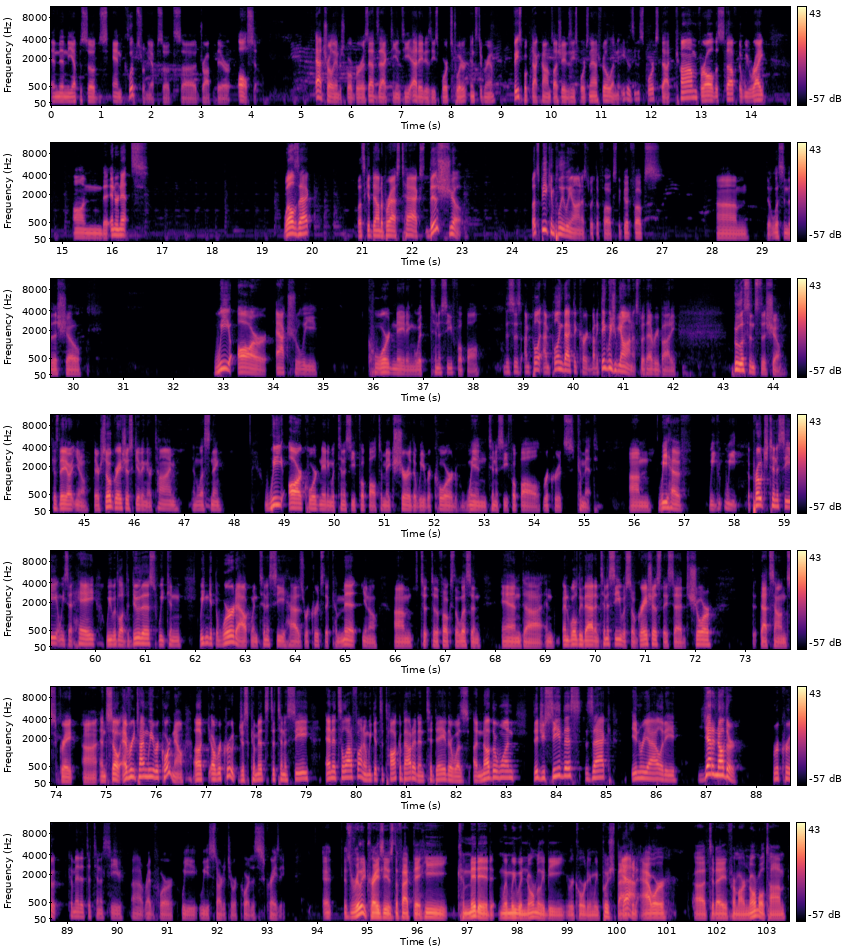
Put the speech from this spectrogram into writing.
and then the episodes and clips from the episodes uh, drop there also. At Charlie underscore Burris, at Zach TNT, at A to Z Sports, Twitter, Instagram, Facebook.com slash A to Z Sports Nashville, and A to Z Sports.com for all the stuff that we write on the internet. Well, Zach, let's get down to brass tacks. This show, let's be completely honest with the folks, the good folks. Um, that listen to this show, we are actually coordinating with Tennessee football. This is I'm pulling I'm pulling back the curtain, but I think we should be honest with everybody who listens to the show because they are, you know, they're so gracious giving their time and listening. We are coordinating with Tennessee football to make sure that we record when Tennessee football recruits commit. Um, we have we we approached Tennessee and we said, "Hey, we would love to do this. We can we can get the word out when Tennessee has recruits that commit, you know, um, to to the folks to listen, and uh, and and we'll do that." And Tennessee was so gracious; they said, "Sure." that sounds great. Uh, and so every time we record now, uh, a recruit just commits to Tennessee, and it's a lot of fun, and we get to talk about it. And today there was another one. Did you see this, Zach? In reality, yet another recruit committed to Tennessee uh, right before we we started to record. This is crazy. It's really crazy is the fact that he committed when we would normally be recording. We pushed back yeah. an hour uh, today from our normal time.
